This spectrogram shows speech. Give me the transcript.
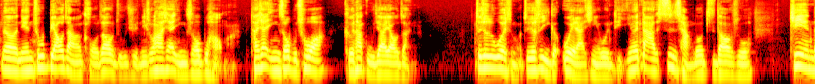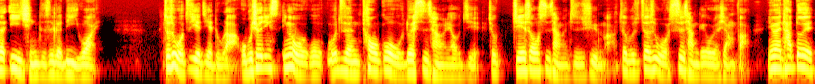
那年初飙涨的口罩族群，你说它现在营收不好吗？它现在营收不错啊，可是它股价腰斩。这就是为什么，这就是一个未来性的问题。因为大市场都知道说，今年的疫情只是个例外，这是我自己的解读啦。我不确定是，因为我我我只能透过我对市场的了解，就接收市场的资讯嘛。这不是，这是我市场给我的想法。因为他对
